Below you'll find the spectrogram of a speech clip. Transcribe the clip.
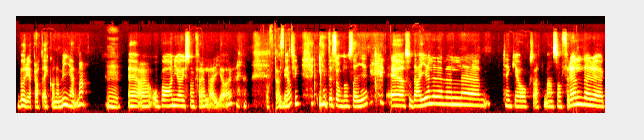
börjar prata ekonomi hemma. Mm. Eh, och barn gör ju som föräldrar gör. Oftast, det vet ja. vi. Inte som de säger. Eh, så där gäller det väl, eh, tänker jag också, att man som förälder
